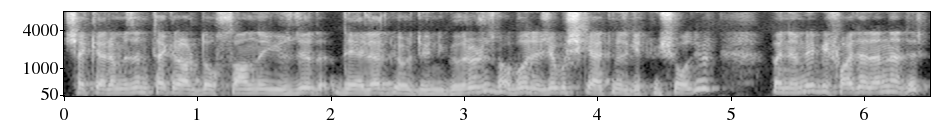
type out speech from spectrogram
şekerimizin tekrar 90'lı yüzlü değerler gördüğünü görürüz ve böylece bu şikayetimiz gitmiş oluyor. Önemli bir fayda da nedir?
